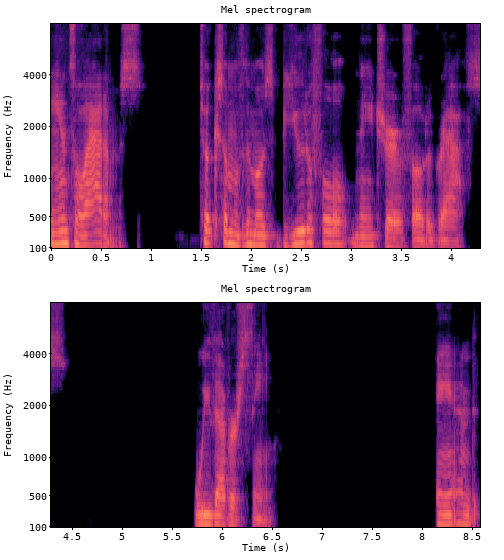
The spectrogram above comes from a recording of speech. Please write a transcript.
Ansel Adams took some of the most beautiful nature photographs we've ever seen. And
